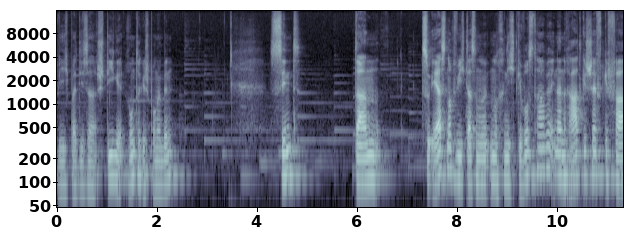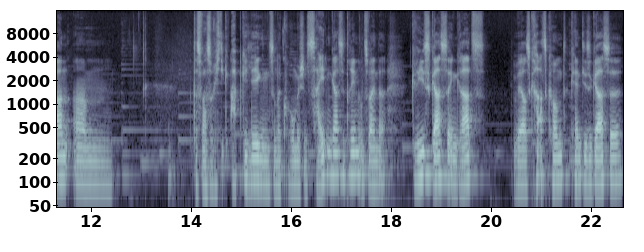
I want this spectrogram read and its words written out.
wie ich bei dieser Stiege runtergesprungen bin. Sind dann zuerst noch, wie ich das noch nicht gewusst habe, in ein Radgeschäft gefahren. Ähm, das war so richtig abgelegen in so einer komischen Seitengasse drin, und zwar in der Griesgasse in Graz. Wer aus Graz kommt, kennt diese Gasse.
